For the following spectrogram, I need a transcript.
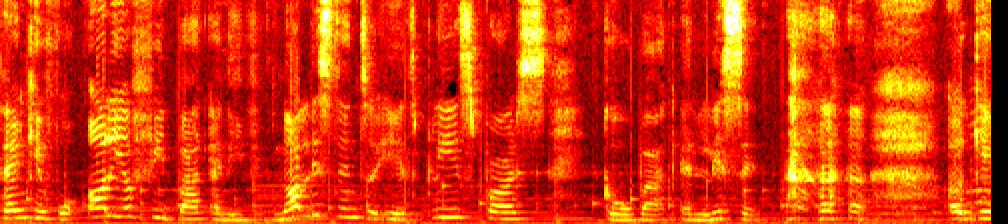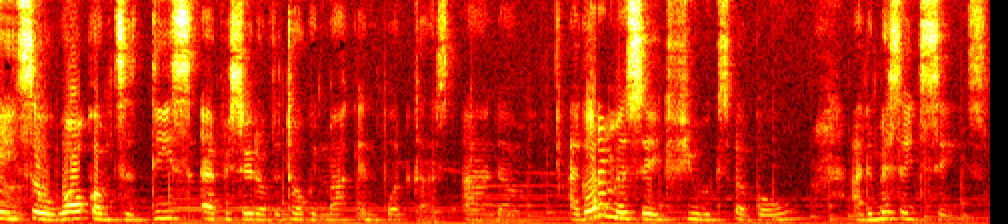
Thank you for all your feedback. And if you've not listened to it, please pause, go back and listen. okay, so welcome to this episode of the Talk with Macanne podcast. And um, I got a message a few weeks ago, and the message says,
